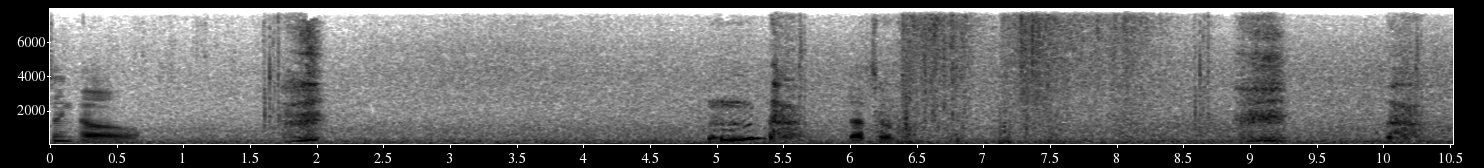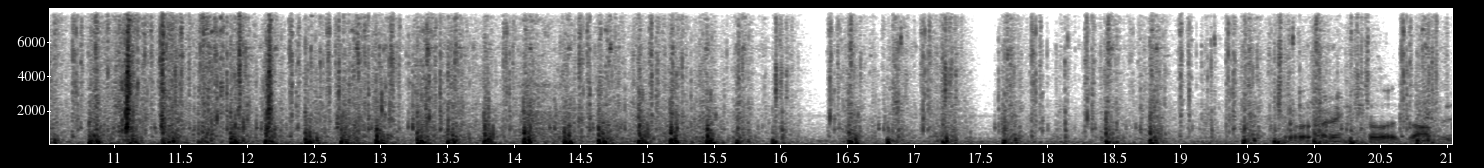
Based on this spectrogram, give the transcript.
Interesting how that's. Oh, I didn't kill zombie.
